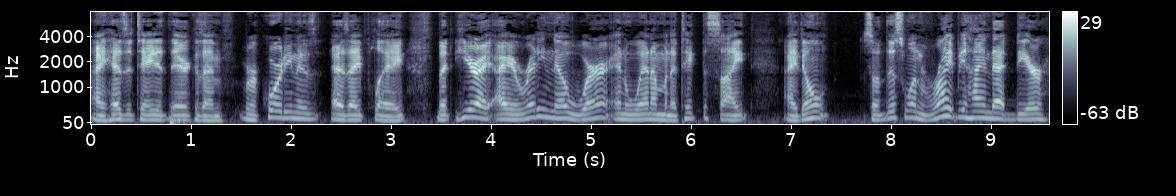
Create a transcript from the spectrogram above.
I hesitated there because I'm recording as, as I play. But here I, I already know where and when I'm going to take the sight. I don't, so this one right behind that deer,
